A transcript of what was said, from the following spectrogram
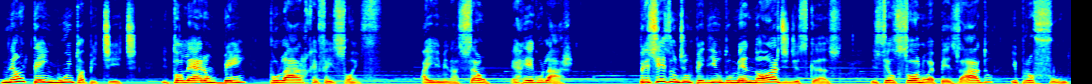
Não têm muito apetite e toleram bem pular refeições. A eliminação é regular. Precisam de um período menor de descanso e seu sono é pesado e profundo.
